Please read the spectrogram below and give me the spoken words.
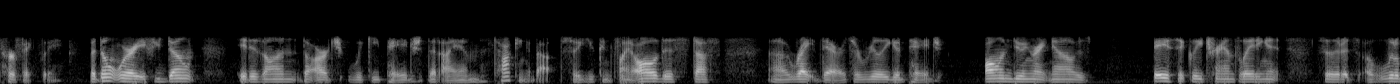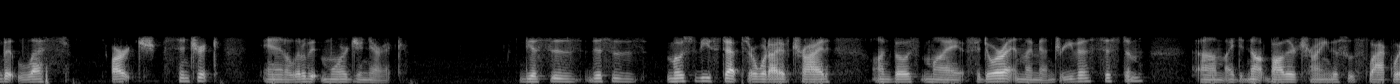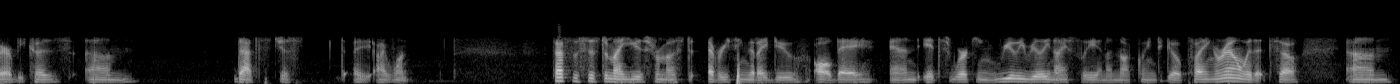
perfectly. But don't worry, if you don't, it is on the Arch wiki page that I am talking about. So you can find all of this stuff uh, right there. It's a really good page. All I'm doing right now is basically translating it so that it's a little bit less Arch centric and a little bit more generic. This is this is most of these steps are what I have tried on both my Fedora and my Mandriva system. Um, I did not bother trying this with Slackware because um, that's just I, I want that's the system I use for most everything that I do all day, and it's working really, really nicely. And I'm not going to go playing around with it. So, um,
